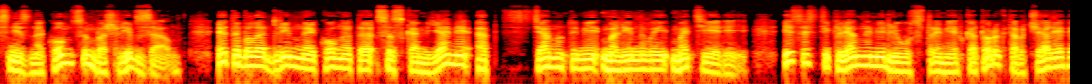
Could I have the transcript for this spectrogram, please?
с незнакомцем вошли в зал. Это была длинная комната со скамьями, обтянутыми малиновой материей, и со стеклянными люстрами, в которых торчали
